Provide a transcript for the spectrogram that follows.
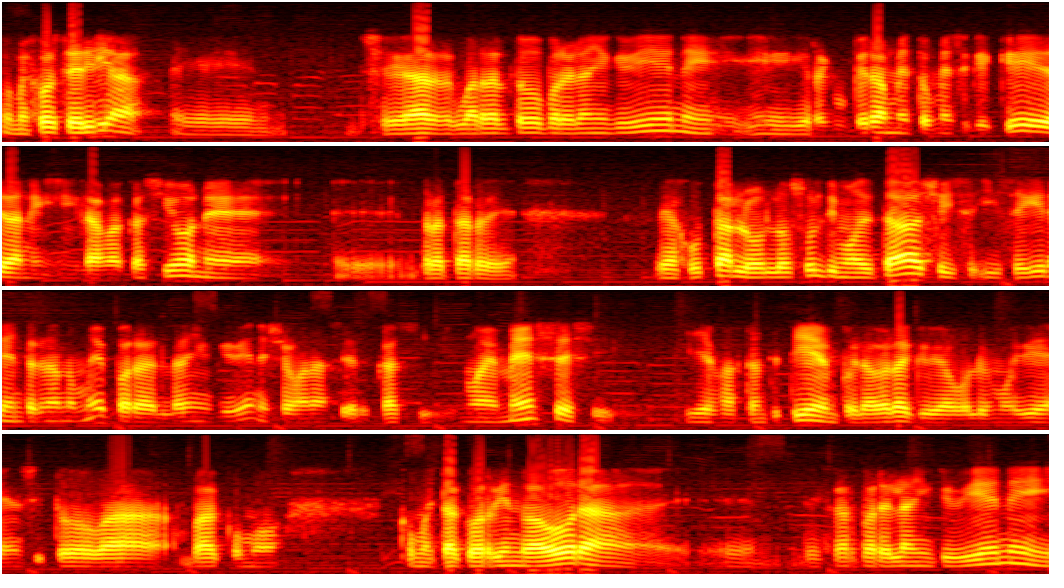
lo mejor sería eh, llegar, guardar todo para el año que viene y, recuperarme estos meses que quedan y, las vacaciones, eh, tratar de, ajustar los, últimos detalles y, seguir entrenándome para el año que viene. Ya van a ser casi nueve meses y, es bastante tiempo y la verdad que voy a volver muy bien. Si todo va, va como, como está corriendo ahora, eh, dejar para el año que viene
